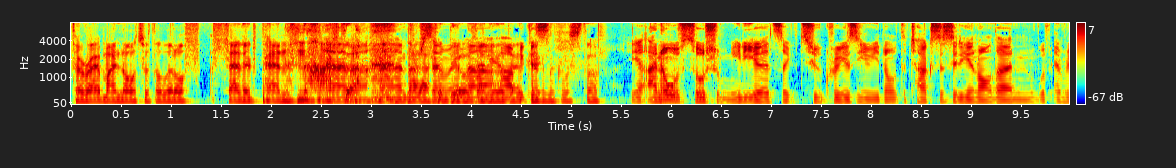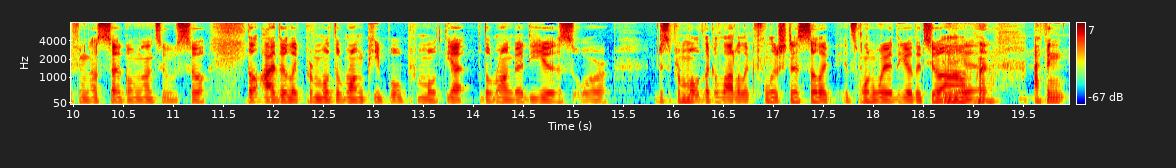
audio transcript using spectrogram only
to write my notes with a little f- feathered pen, and not have to, nah, not have to 100%, deal with any of that uh, because- technical stuff. Yeah, I know with social media, it's like too crazy, you know, with the toxicity and all that, and with everything else uh, going on too. So they'll either like promote the wrong people, promote the the wrong ideas, or just promote like a lot of like foolishness. So like it's one way or the other too. Um, Yeah. I think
